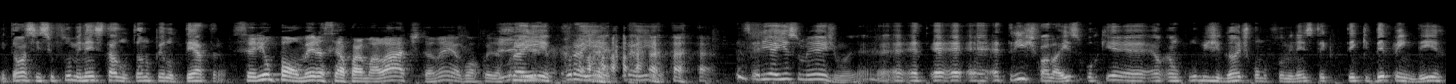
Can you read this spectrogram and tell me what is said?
Então, assim, se o Fluminense está lutando pelo Tetra. Seria um Palmeiras sem a Parmalat também? Alguma coisa assim? Por aí, por aí, por aí. Seria isso mesmo. É, é, é, é, triste falar isso porque é, um clube gigante como o Fluminense ter, ter que depender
